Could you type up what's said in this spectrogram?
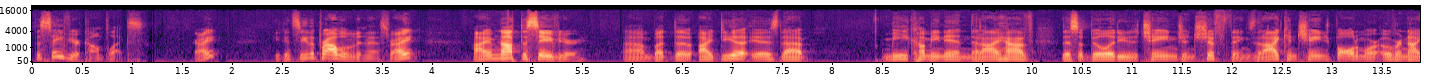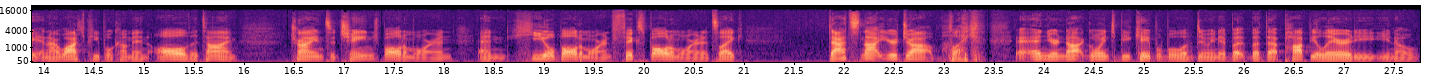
the Savior complex, right? You can see the problem in this, right? I am not the Savior. Um, but the idea is that me coming in, that I have this ability to change and shift things, that I can change Baltimore overnight. And I watch people come in all the time trying to change Baltimore and, and heal Baltimore and fix Baltimore. And it's like, that's not your job. Like, and you're not going to be capable of doing it. But, but that popularity, you know,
